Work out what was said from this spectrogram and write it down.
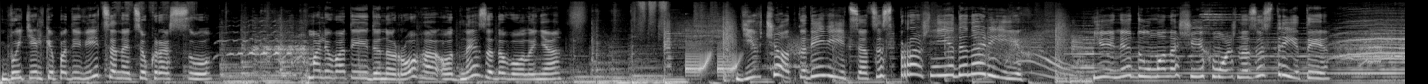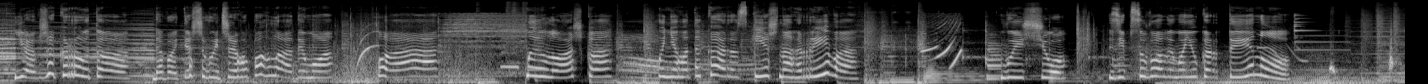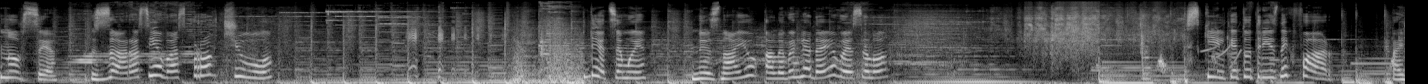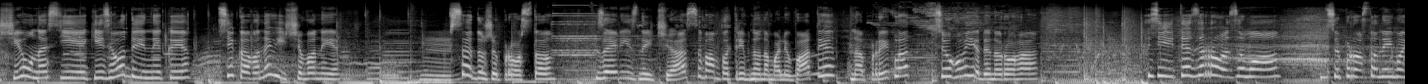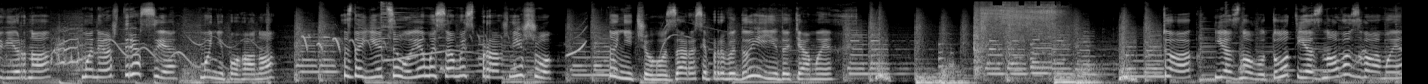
Ви тільки подивіться на цю красу. Малювати єдинорога одне задоволення. Дівчатка, дивіться, це справжній єдиноріг. Я й не думала, що їх можна зустріти. Як же круто! Давайте швидше його погладимо. А! Милашка, у нього така розкішна грива. Ви що, зіпсували мою картину? Ну все, зараз я вас провчу. Де це ми? Не знаю, але виглядає весело. Скільки тут різних фарб. А ще у нас є якісь годинники. Цікаво, навіщо вони? Все дуже просто. За різний час вам потрібно намалювати, наприклад, цього єдинорога. Зійте з розуму. Це просто неймовірно. Мене аж трясе. Мені погано. Здається, у Еми саме справжній шок. Ну нічого, зараз я приведу її до тями. Так, я знову тут, я знову з вами.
